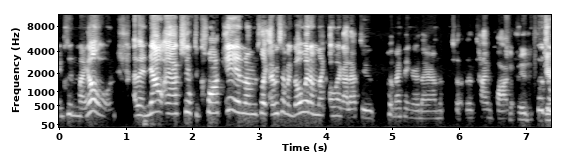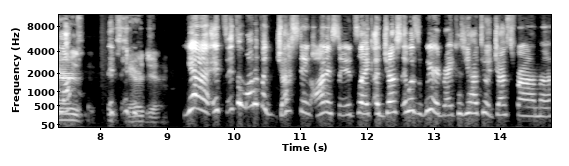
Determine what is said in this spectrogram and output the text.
including my own. And then now I actually have to clock in. And I'm just like every time I go in, I'm like, oh my god, I have to put my finger there on the, the time clock. It So it's a lot- scares. It scares you. Yeah it's it's a lot of adjusting honestly. It's like adjust it was weird right? Because you had to adjust from uh,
